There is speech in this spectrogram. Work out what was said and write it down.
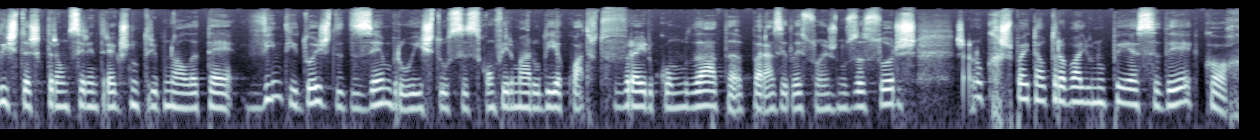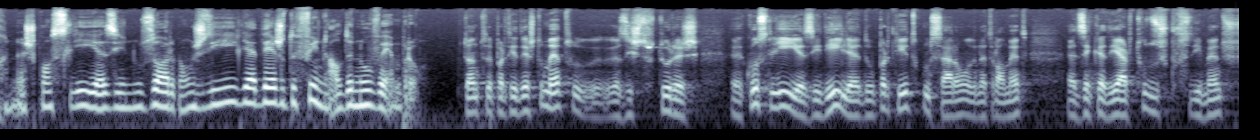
Listas que terão de ser entregues no Tribunal até 22 de dezembro, isto se se confirmar o dia 4 de fevereiro como data para as eleições nos Açores. Já no que respeita ao trabalho no PSD, corre nas conselhias e nos órgãos de ilha desde final de novembro. Portanto, a partir deste momento, as estruturas conselhias e de ilha do partido começaram, naturalmente, a desencadear todos os procedimentos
